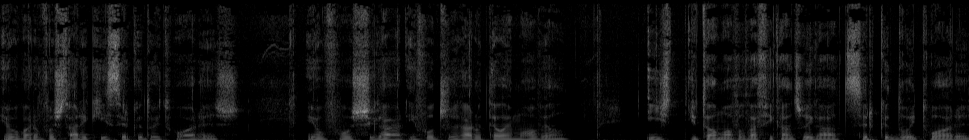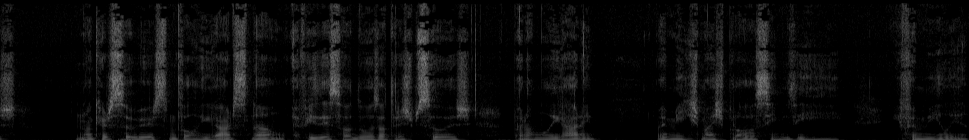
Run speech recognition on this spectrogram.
eu agora vou estar aqui cerca de 8 horas, eu vou chegar e vou desligar o telemóvel e, isto, e o telemóvel vai ficar desligado cerca de 8 horas. Não quero saber se me vão ligar, se não. Avisei só duas ou três pessoas para não me ligarem, amigos mais próximos e, e família,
